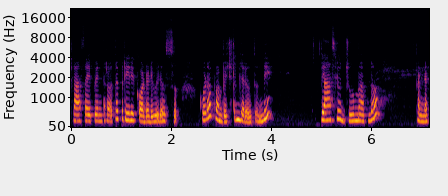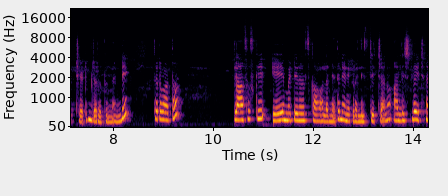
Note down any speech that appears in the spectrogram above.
క్లాస్ అయిపోయిన తర్వాత ప్రీ రికార్డెడ్ వీడియోస్ కూడా పంపించడం జరుగుతుంది. క్లాసులు జూమ్ యాప్లో కండక్ట్ చేయడం జరుగుతుందండి. తర్వాత క్లాసెస్కి ఏ మెటీరియల్స్ కావాలనేది నేను ఇక్కడ లిస్ట్ ఇచ్చాను. ఆ లిస్ట్లో ఇచ్చిన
